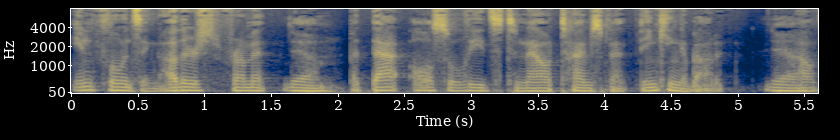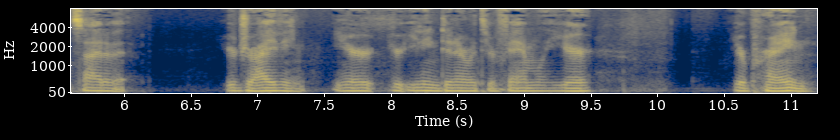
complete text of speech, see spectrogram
influencing others from it. Yeah. But that also leads to now time spent thinking about it Yeah. outside of it. You're driving, you're, you're eating dinner with your family, you're, you're praying,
